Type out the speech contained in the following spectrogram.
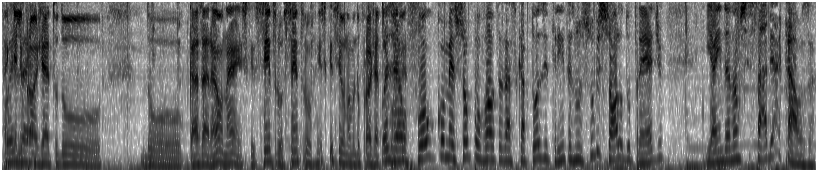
Pois Aquele é. projeto do do Casarão, né? Centro, centro, esqueci o nome do projeto. Pois do é, o fogo começou por volta das 14h30 no subsolo do prédio e ainda não se sabe a causa.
